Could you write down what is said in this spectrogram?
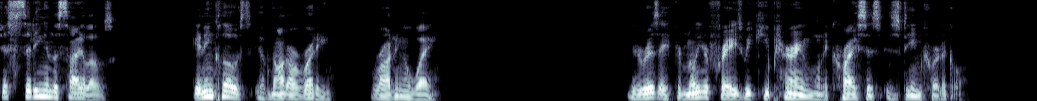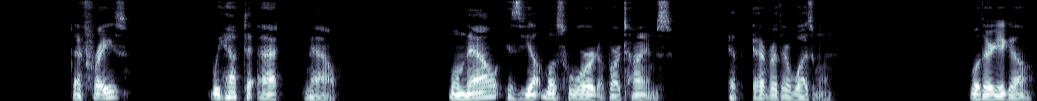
Just sitting in the silos, getting close, if not already, rotting away. There is a familiar phrase we keep hearing when a crisis is deemed critical. That phrase? We have to act now. Well, now is the utmost word of our times, if ever there was one. Well, there you go.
